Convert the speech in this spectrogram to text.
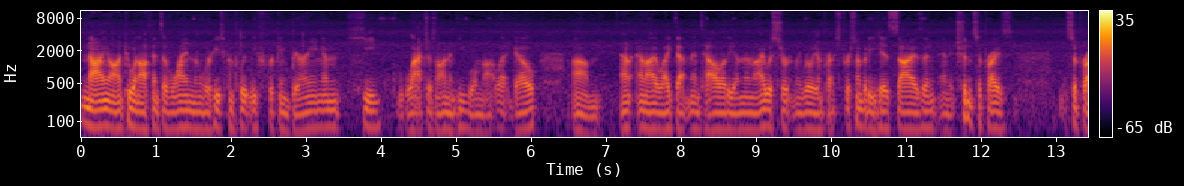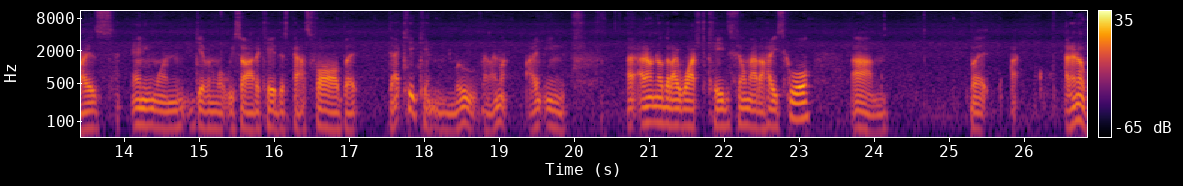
nigh on to an offensive lineman where he's completely freaking burying him. He latches on and he will not let go. Um, and, and I like that mentality. And then I was certainly really impressed for somebody his size, and, and it shouldn't surprise surprise anyone given what we saw out of Cade this past fall. But that kid can move, and I'm I mean I, don't know that I watched Cade's film out of high school, um, but I, I don't know.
